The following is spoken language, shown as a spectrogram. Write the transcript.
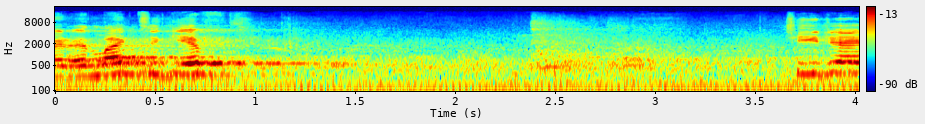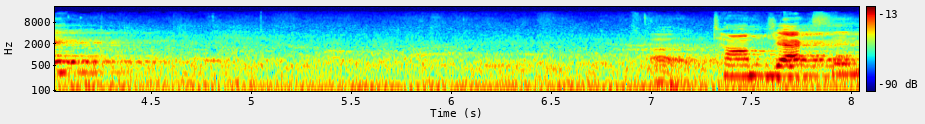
I'd like to gift TJ, uh, Tom Jackson,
